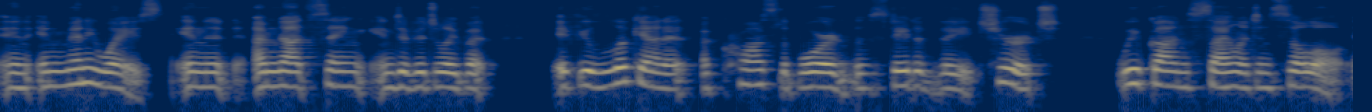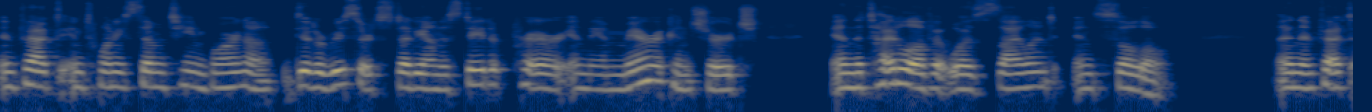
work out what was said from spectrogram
in in many ways in i'm not saying individually but if you look at it across the board, the state of the church, we've gone silent and solo. In fact, in 2017, Barna did a research study on the state of prayer in the American church, and the title of it was Silent and Solo. And in fact,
